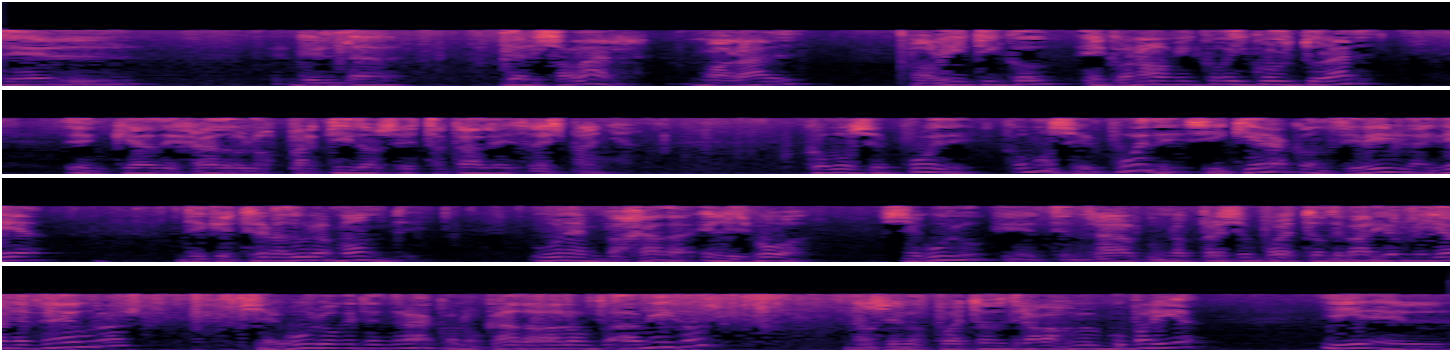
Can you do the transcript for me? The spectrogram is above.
del, del, del solar moral, político, económico y cultural en que ha dejado los partidos estatales a España. ¿Cómo se puede, cómo se puede siquiera concebir la idea de que Extremadura monte una embajada en Lisboa? Seguro que tendrá algunos presupuestos de varios millones de euros, seguro que tendrá colocado a los amigos, no sé los puestos de trabajo que ocuparía, y el,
